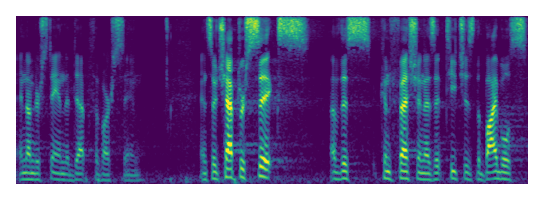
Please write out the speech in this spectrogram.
and understand the depth of our sin. And so, chapter 6 of this confession, as it teaches the Bible's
